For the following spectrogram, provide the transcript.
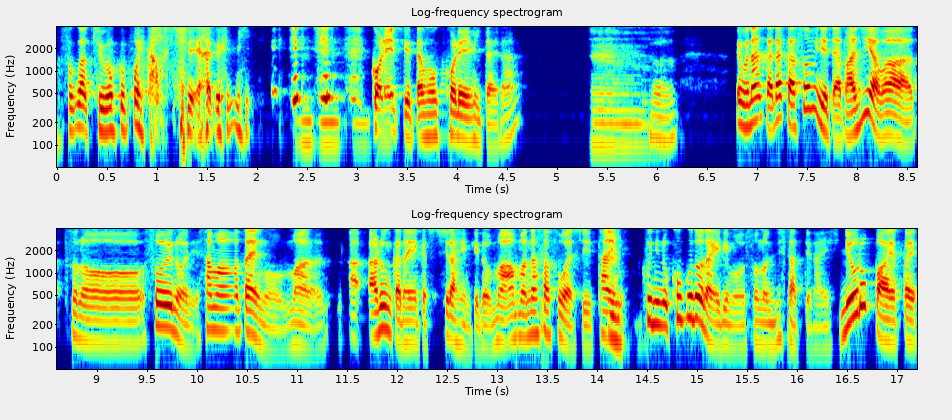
あ、そこは中国っぽいかもしれん、ある意味。これって言ったらもうこれみたいな。うん。うんでもなんかだからそういう意味で言っぱアジアはそのそういうのにサマータイムもまあああるんかないんかちょっと知らへんけど、まあ、あんまなさそうやしタイム、うん国の国土内でもその時差ってないしヨーロッパはやっぱり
